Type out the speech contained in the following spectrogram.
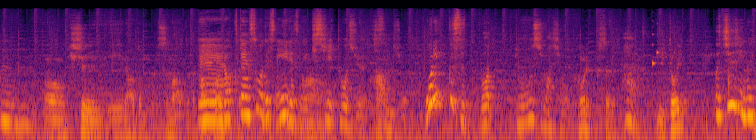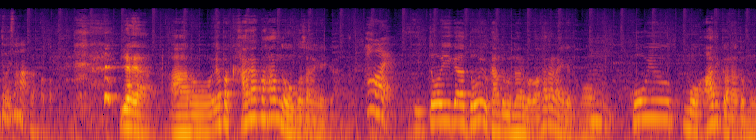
うんうん。いいなと思うスマートでかっこいいえー、楽天そうですね。いいですね。うん。岸投手選手、はい。オリックスはどうしましょうオリックスかはい。糸井？宇宙人の糸井さん。いやいやあのやっぱ化学反応を起こさなきゃいけないはい、糸井がどういう監督になるかわからないけども、うん、こういうもうありかなと思う。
